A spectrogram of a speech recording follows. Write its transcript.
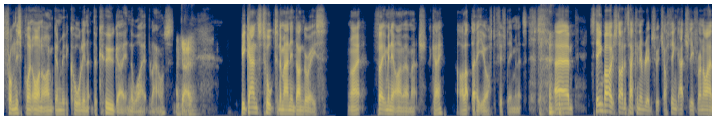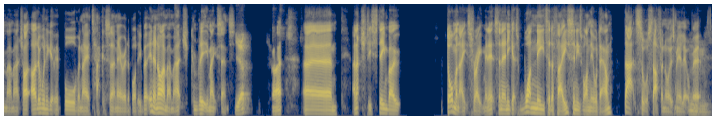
from this point on I'm going to be calling the cougar in the white blouse. Okay. Began to talk to the man in dungarees. Right, 30 minute Iron Man match. Okay, I'll update you after 15 minutes. um, Steamboat started attacking the ribs, which I think actually for an Iron Man match, I, I, don't want to get a bit bored when they attack a certain area of the body, but in an Iron Man match, completely makes sense. Yep. Right. Um, and actually, Steamboat dominates for eight minutes, and then he gets one knee to the face, and he's one nil down. That sort of stuff annoys me a little mm. bit.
